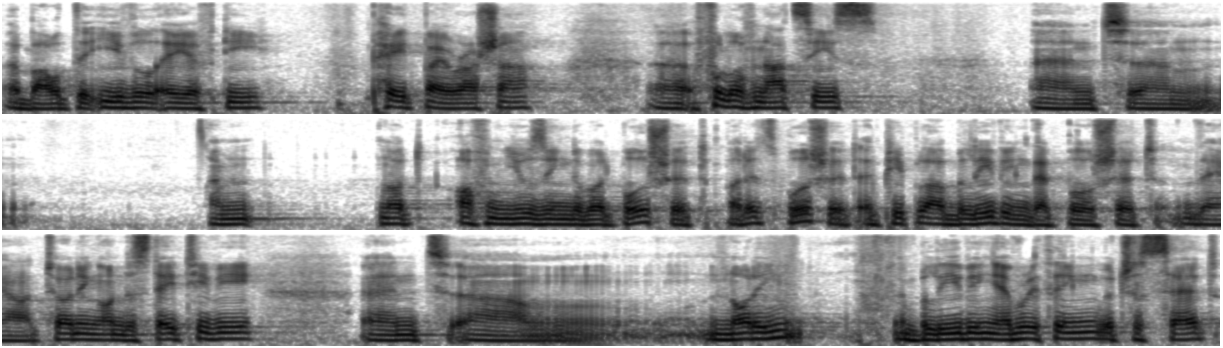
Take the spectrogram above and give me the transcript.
about the evil AFD paid by Russia, uh, full of Nazis. And um, I'm not often using the word bullshit, but it's bullshit, and people are believing that bullshit. They are turning on the state TV and um, nodding and believing everything which is said,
